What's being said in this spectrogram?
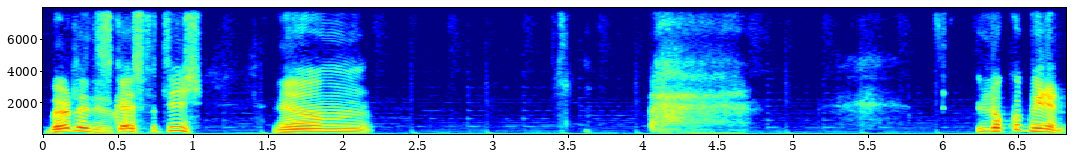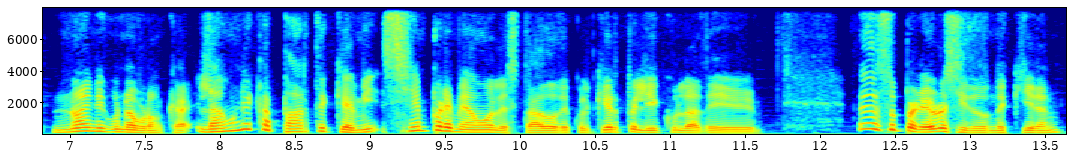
Barely Disguised Fetish. Um, miren, no hay ninguna bronca. La única parte que a mí siempre me ha molestado de cualquier película de superhéroes y de donde quieran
